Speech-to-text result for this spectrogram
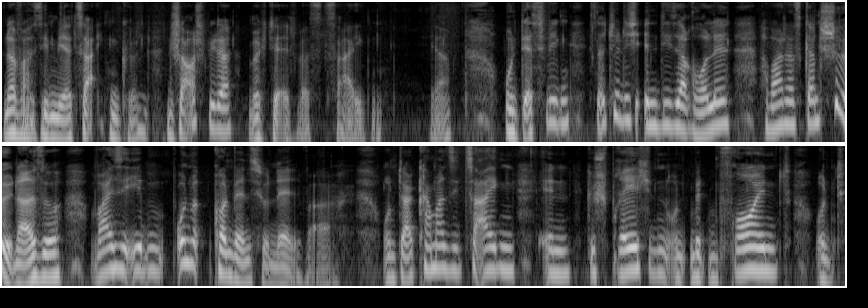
Na, weil sie mehr zeigen können. Ein Schauspieler möchte etwas zeigen. Ja. Und deswegen ist natürlich in dieser Rolle war das ganz schön, also weil sie eben unkonventionell war. Und da kann man sie zeigen in Gesprächen und mit einem Freund und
